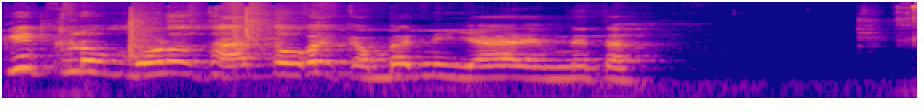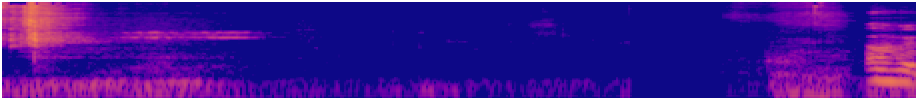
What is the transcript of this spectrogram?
કેટલો મોડો થતો હોય ખબર નહીં યાર એમને તો. હવે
